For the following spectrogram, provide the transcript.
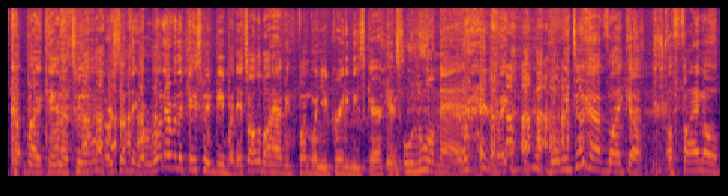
cut by a can of tuna or something, or whatever the case may be. But it's all about having fun when you're creating these characters It's Ulua Man. right? Well, we do have like a, a final,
